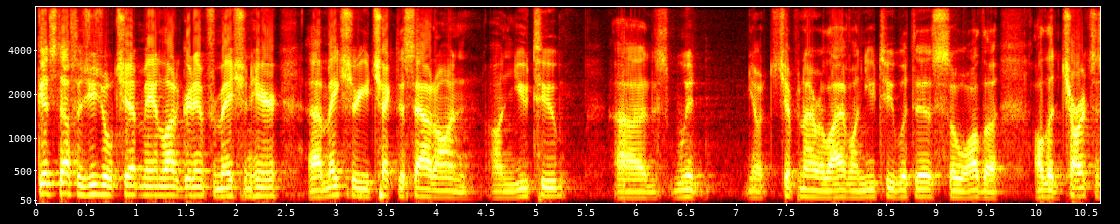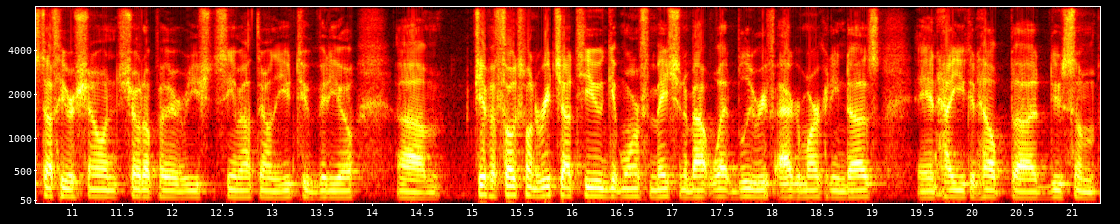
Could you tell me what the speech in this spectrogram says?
good stuff as usual, Chip. Man, a lot of good information here. Uh, make sure you check this out on on YouTube. Uh, just went you know, Chip and I were live on YouTube with this, so all the all the charts and stuff he was showing showed up there. You should see him out there on the YouTube video. Um, Chip, if folks want to reach out to you and get more information about what Blue Reef Agri Marketing does and how you can help uh, do some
